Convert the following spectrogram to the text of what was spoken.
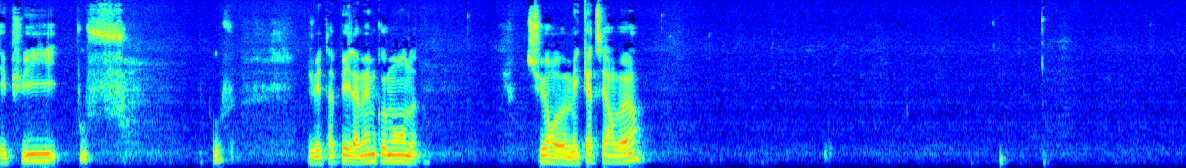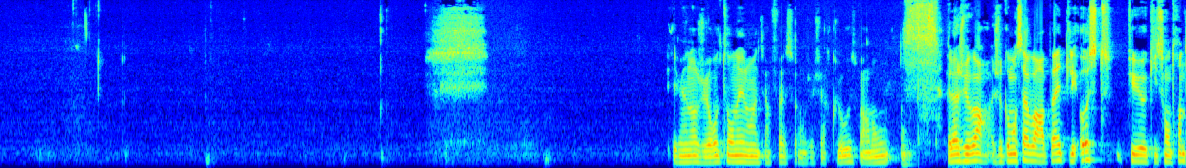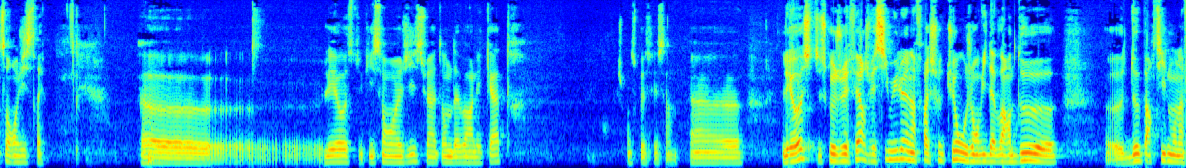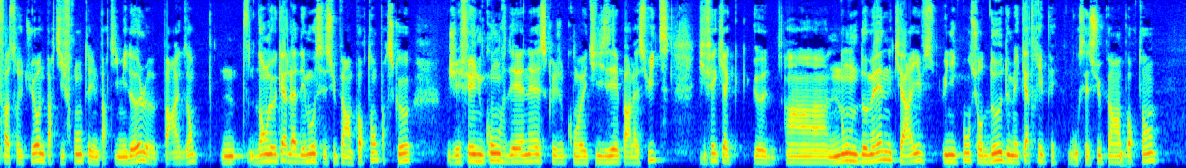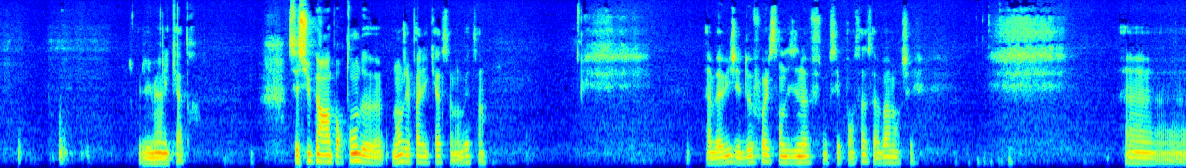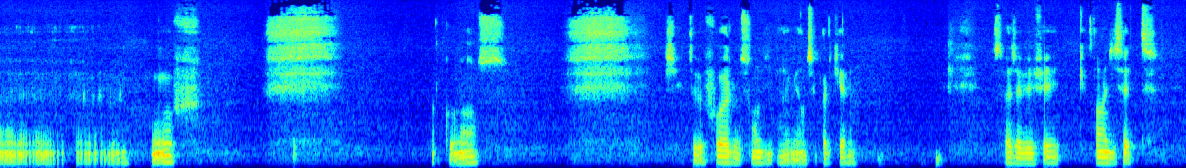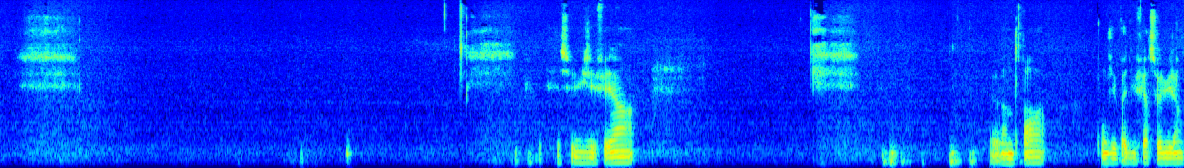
Et puis, pouf, pouf, je vais taper la même commande sur euh, mes quatre serveurs. Et maintenant, je vais retourner dans l'interface. Je vais faire close, pardon. Et là, je vais voir, je à voir apparaître les hosts qui, sont en train de s'enregistrer. Euh, les hosts qui s'enregistrent, je vais attendre d'avoir les quatre. Je pense que c'est ça. Euh, les hosts, ce que je vais faire, je vais simuler une infrastructure où j'ai envie d'avoir deux, euh, deux parties de mon infrastructure, une partie front et une partie middle. Par exemple, dans le cas de la démo, c'est super important parce que j'ai fait une conf DNS qu'on va utiliser par la suite, qui fait qu'il y a euh, un nom de domaine qui arrive uniquement sur deux de mes quatre IP. Donc c'est super important. J'ai bien les 4. C'est super important de... Non, j'ai pas les 4, ça m'embête. Hein. Ah bah oui, j'ai deux fois le 119, donc c'est pour ça ça va marcher. Euh... Ouf. On commence. J'ai deux fois le 110. Ah merde, c'est pas lequel. Ça, j'avais fait 97. Et celui que j'ai fait là, 23, donc j'ai pas dû faire celui-là.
